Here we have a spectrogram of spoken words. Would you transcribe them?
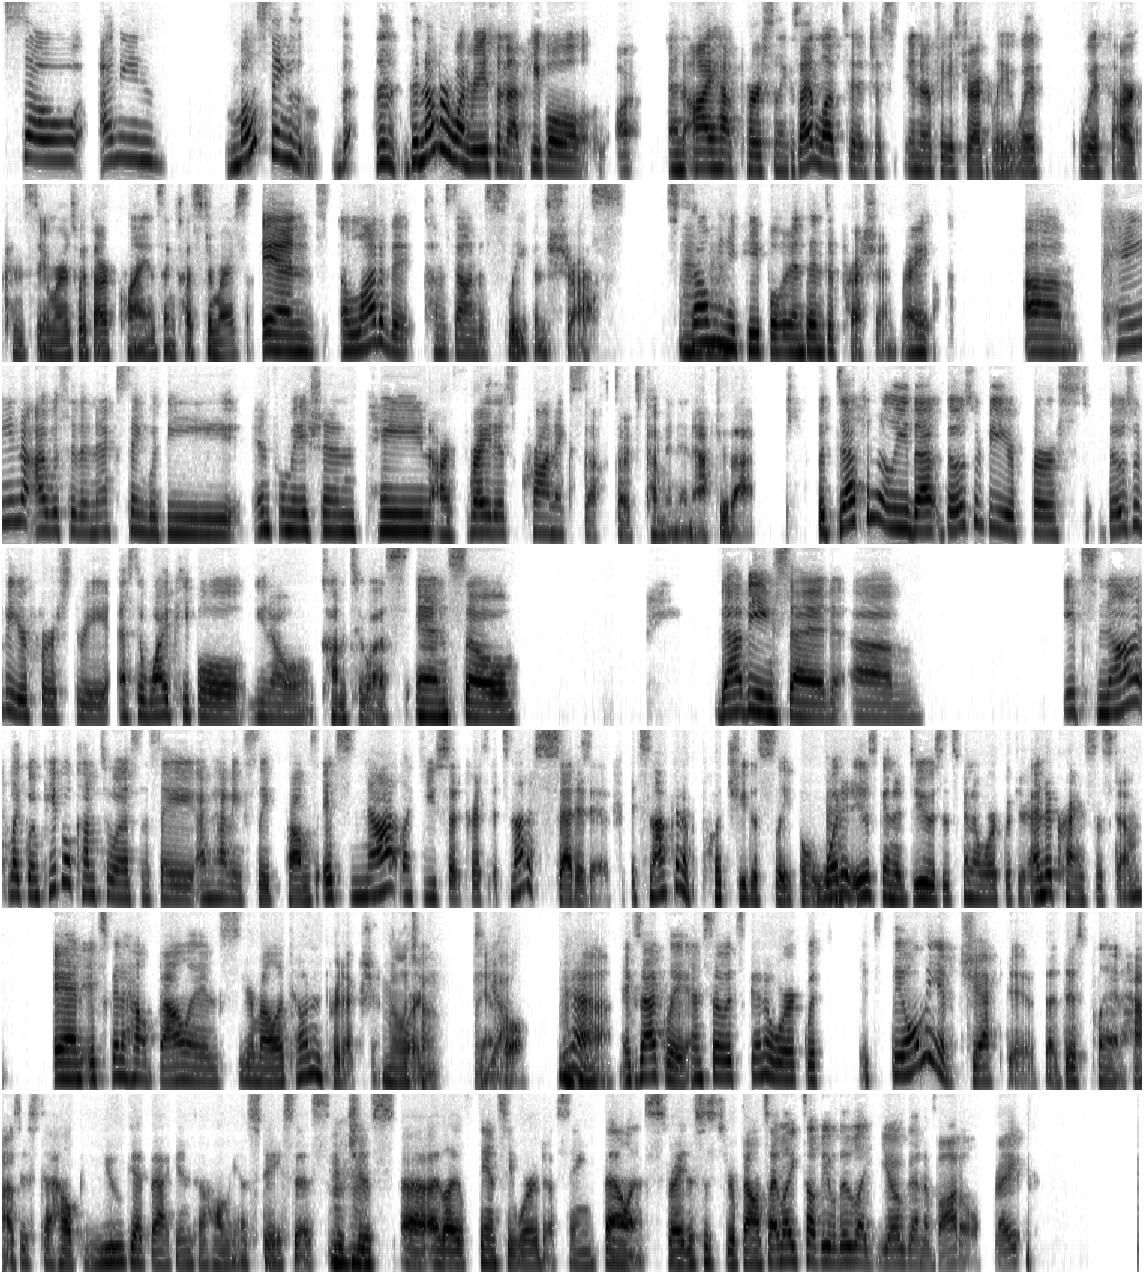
so, I mean, most things, the, the, the number one reason that people are, and I have personally, because I love to just interface directly with with our consumers, with our clients and customers. And a lot of it comes down to sleep and stress so mm-hmm. many people and then depression right? Um, pain i would say the next thing would be inflammation pain arthritis chronic stuff starts coming in after that. But definitely that those would be your first those would be your first three as to why people you know come to us. And so that being said um, it's not like when people come to us and say, I'm having sleep problems, it's not like you said, Chris, it's not a sedative. It's not going to put you to sleep. But what mm-hmm. it is going to do is it's going to work with your endocrine system and it's going to help balance your melatonin production. Melatonin. For example. Yeah. Mm-hmm. yeah, exactly. And so it's going to work with it's the only objective that this plant has is to help you get back into homeostasis, mm-hmm. which is uh, I like a fancy word of saying balance, right? This is your balance. I like to tell people is like yoga in a bottle, right?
